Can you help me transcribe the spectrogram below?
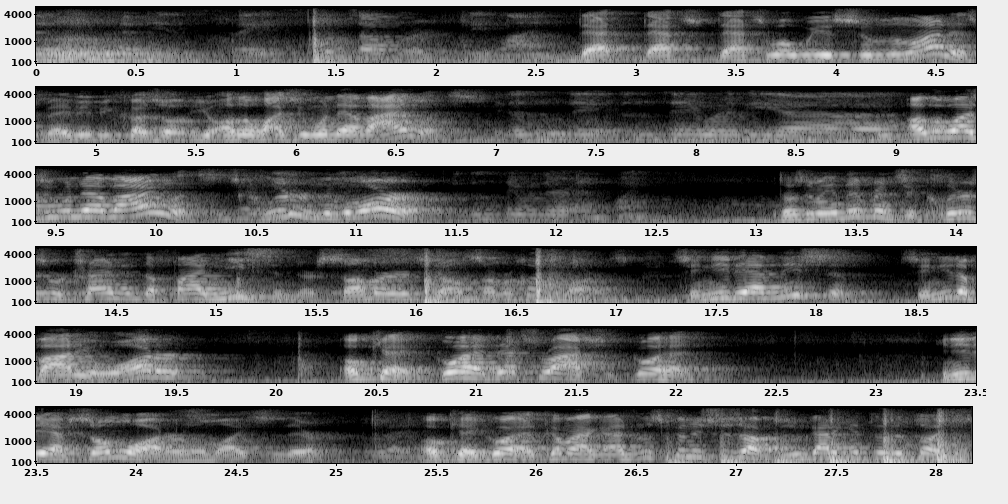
that? That it is like it slopes upward these lines. That, that's, that's what we assume the line is, maybe because you, otherwise you wouldn't have islands. It doesn't say it doesn't say where the. Uh, Otherwise you wouldn't have islands. It's clear in the Gemara. It doesn't say where their endpoints. Doesn't make a difference. It clears we're trying to define Nisan. There's summer Israel, summer Chutzlars. So you need to have Nisan. So you need a body of water. Okay, go ahead. That's Rashi. Go ahead. You need to have some water, Lamaisa, there. Right. Okay, go ahead. Come on, guys. Let's finish this up because we've got to get to the touches.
